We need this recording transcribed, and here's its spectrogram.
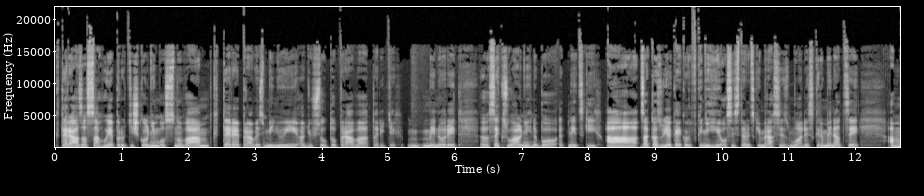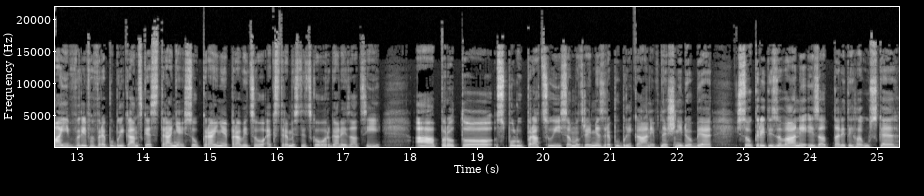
která zasahuje proti školním osnovám, které právě zmiňují, ať už jsou to práva tady těch minorit eh, sexuálních nebo etnických a zakazují jakékoliv knihy o systemickém rasismu a diskriminaci a mají vliv v republikánské straně. Jsou krajně pravicovou extremistickou organizací a proto spolupracují samozřejmě s republikány. V dnešní době jsou kritizovány i za tady tyhle úzké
